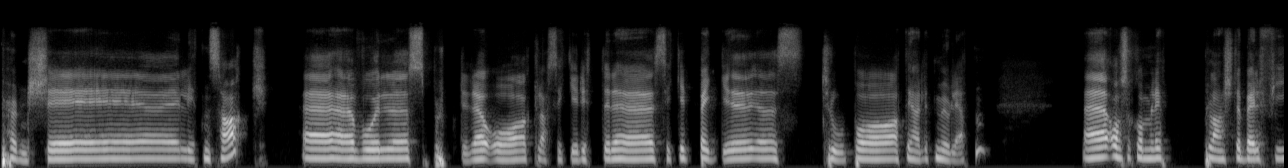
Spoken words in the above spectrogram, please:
punchy liten sak. Hvor spurtere og klassikerryttere sikkert begge tror på at de har litt muligheten. Eh, og så kommer litt Planche de Belfi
